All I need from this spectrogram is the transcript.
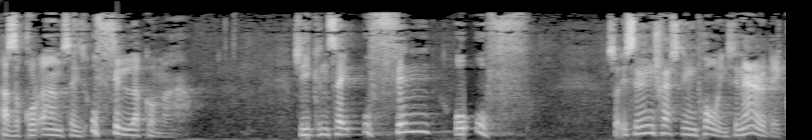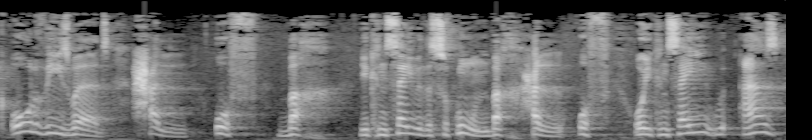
As the Quran says, uffin lakuma. So you can say uffin or uff. So it's an interesting point. In Arabic, all of these words, hal, uff, bakh, you can say with the sukoon, bakh, hal, uff, or you can say as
